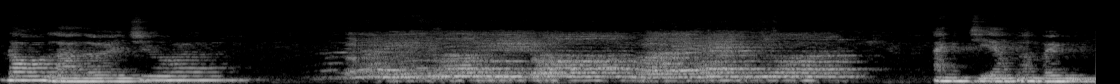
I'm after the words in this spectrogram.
Đó là lời chúa. Chị em thân mến,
